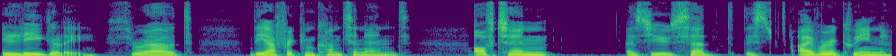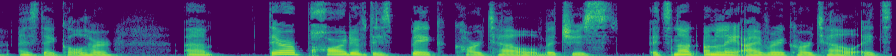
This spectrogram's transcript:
illegally throughout the African continent. Often, as you said, this ivory queen, as they call her, um, they're a part of this big cartel, which is it's not only ivory cartel. It's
